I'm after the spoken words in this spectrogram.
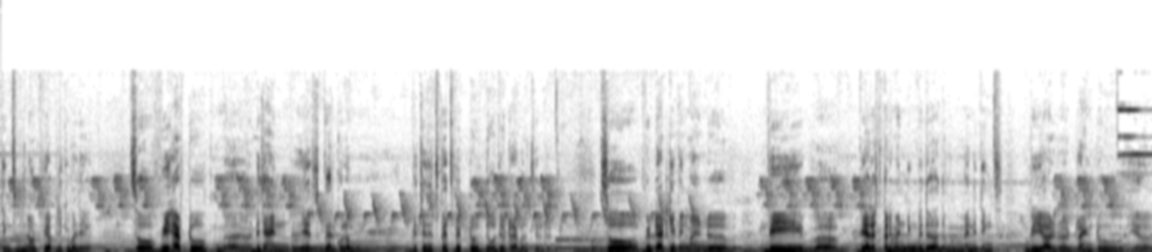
things will not be applicable here. So we have to uh, design a curriculum which is specific to those tribal children. So with that keep in mind uh, we uh, we are experimenting with uh, the many things we are uh, trying to uh,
